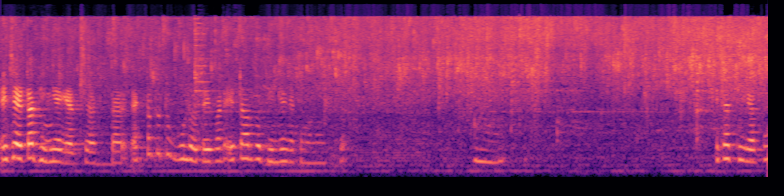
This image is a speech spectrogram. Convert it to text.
এই যে এটা ভেঙে গেছে একটা। একটা দুটো ভুল হতে পারে, এটা আবার ভেঙে গেছে মনে হচ্ছে। এটা ঠিক আছে।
